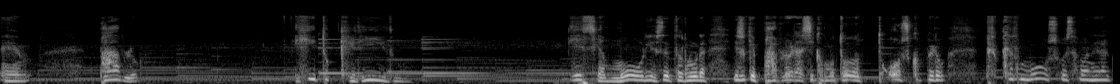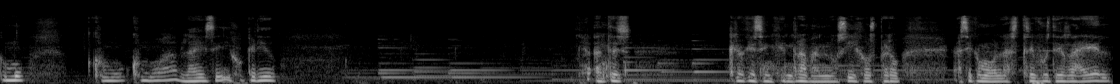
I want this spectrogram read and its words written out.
eh, Pablo, hijito querido. Y ese amor y esa ternura. Y eso que Pablo era así como todo tosco, pero, pero qué hermoso esa manera como, como, como habla ese hijo querido. Antes creo que se engendraban los hijos, pero así como las tribus de Israel,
